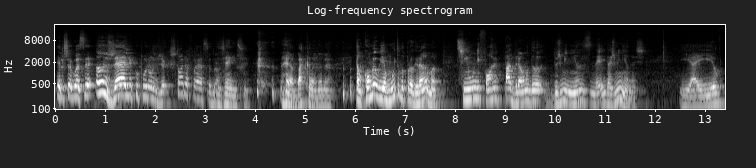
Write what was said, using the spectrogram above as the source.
ele chegou a ser angélico por um dia. Que história foi essa, Eduardo? Gente, é bacana, né? Então, como eu ia muito no programa, tinha um uniforme padrão do, dos meninos né, e das meninas. E aí eu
